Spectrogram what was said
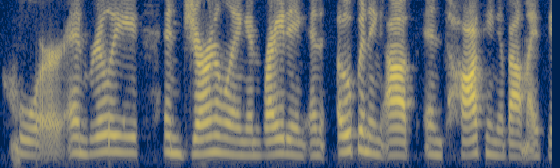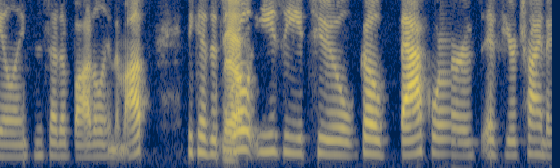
core? And really, and journaling and writing and opening up and talking about my feelings instead of bottling them up, because it's Yeah. real easy to go backwards if you're trying to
